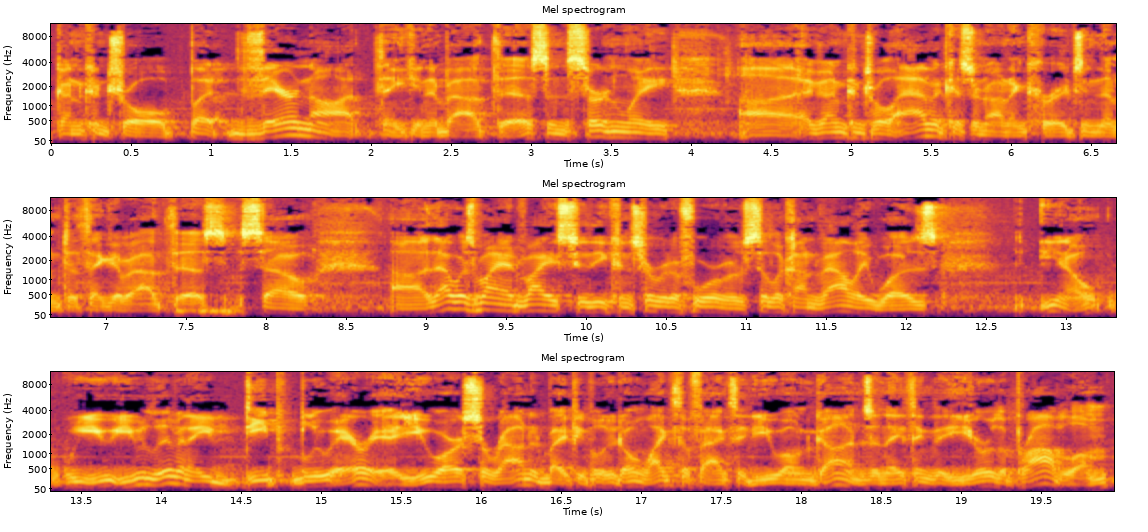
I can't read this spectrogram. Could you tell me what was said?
gun control, but they're not thinking about this, and certainly uh, gun control advocates are not encouraging them to think about this. So uh, that was my advice to the conservative forum of Silicon Valley was. You know, you, you live in a deep blue area. You are surrounded by people who don't like the fact that you own guns and they think that you're the problem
